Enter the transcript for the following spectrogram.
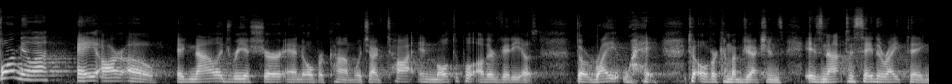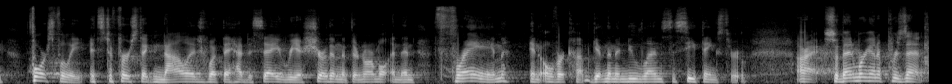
Formula ARO, acknowledge, reassure, and overcome, which I've taught in multiple other videos. The right way to overcome objections is not to say the right thing forcefully. It's to first acknowledge what they had to say, reassure them that they're normal, and then frame and overcome. Give them a new lens to see things through. All right, so then we're gonna present.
